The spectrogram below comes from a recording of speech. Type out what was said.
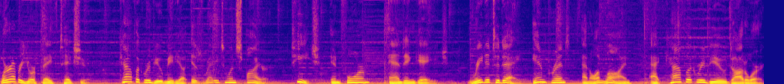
Wherever your faith takes you, Catholic Review Media is ready to inspire, teach, inform, and engage. Read it today in print and online at CatholicReview.org.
